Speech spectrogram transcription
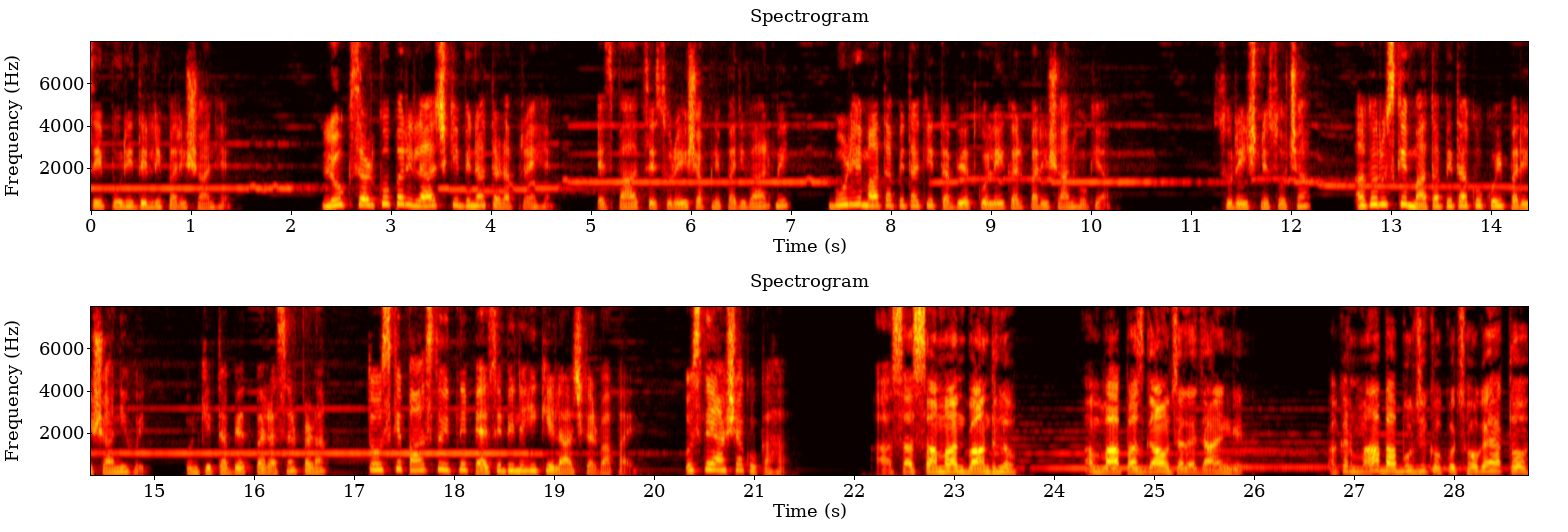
से पूरी दिल्ली परेशान है। लोग सड़कों पर इलाज के बिना तड़प रहे हैं। इस बात से सुरेश अपने परिवार में बूढ़े माता पिता की तबीयत को लेकर परेशान हो गया। सुरेश ने सोचा, अगर उसके माता पिता को कोई परेशानी हुई, उनकी तबीयत पर असर पड़ा तो उसके पास तो इतने पैसे भी नहीं कि इलाज करवा पाए। उसने आशा को कहा आशा सामान बाँध लो। हम वापस गाँव चले जाएँगे। अगर माँ बाबूजी को कुछ हो गया तो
